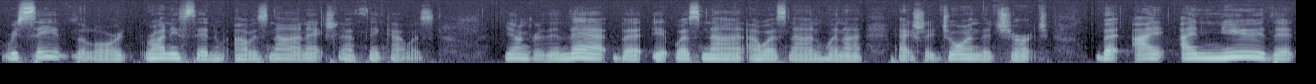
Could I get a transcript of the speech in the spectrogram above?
received the Lord. Ronnie said I was nine. Actually, I think I was younger than that, but it was nine. I was nine when I actually joined the church. But I, I knew that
